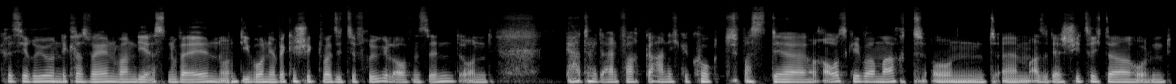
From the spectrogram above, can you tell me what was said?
Chrissy Rühr und Niklas Wellen waren die ersten Wellen und die wurden ja weggeschickt, weil sie zu früh gelaufen sind. Und er hat halt einfach gar nicht geguckt, was der Rausgeber macht. Und ähm, also der Schiedsrichter und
